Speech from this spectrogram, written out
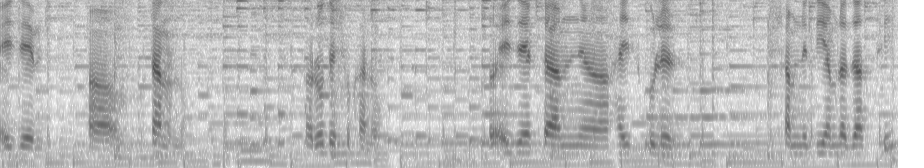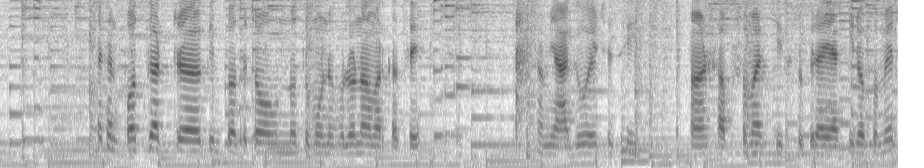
এই যে টানানো, রোদে শুকানো। তো এই যে একটা হাই স্কুলের সামনে দিয়ে আমরা যাচ্ছি। এখন পথঘাট কিন্তু অতটা উন্নত মনে হলো না আমার কাছে। আমি আগেও এসেছি আর সবসময়ের চিত্র প্রায় একই রকমের।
